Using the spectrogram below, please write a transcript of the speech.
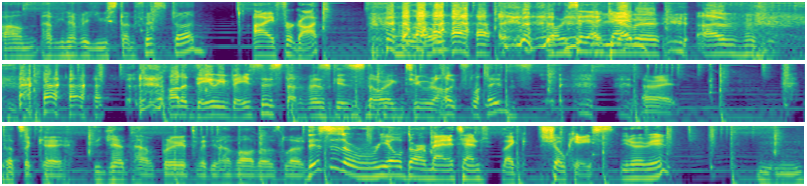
Um, have you never used Stunfisk, John? I forgot. Hello? you want me to say that have again? Never, I've on a daily basis, Stunfisk is storing two rock slides. All right, that's okay. You can't have braids when you have all those looks. This is a real Darmanitan like showcase. You know what I mean? Mhm.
